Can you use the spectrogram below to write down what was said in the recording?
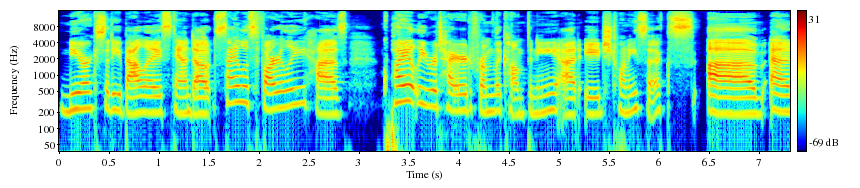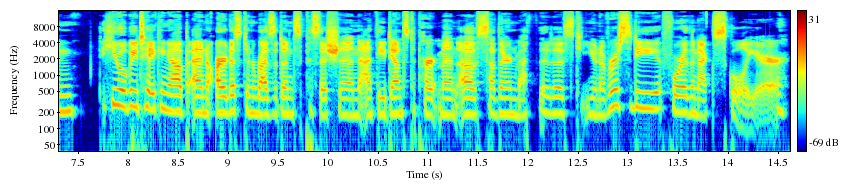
New York City Ballet standout Silas Farley has quietly retired from the company at age 26, uh, and he will be taking up an artist in residence position at the dance department of Southern Methodist University for the next school year.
